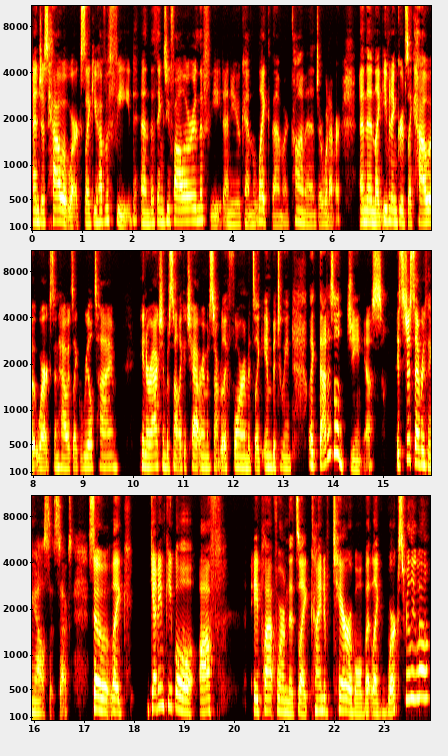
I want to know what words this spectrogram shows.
and just how it works. Like you have a feed and the things you follow are in the feed and you can like them or comment or whatever. And then like even in groups, like how it works and how it's like real time interaction, but it's not like a chat room. It's not really a forum. It's like in between. Like that is all genius. It's just everything else that sucks. So like getting people off a platform that's like kind of terrible, but like works really well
